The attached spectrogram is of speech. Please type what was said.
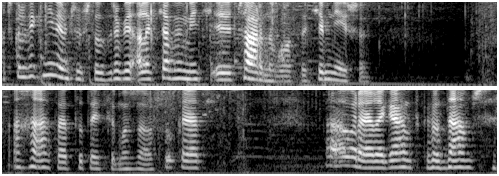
Aczkolwiek nie wiem, czy już to zrobię, ale chciałabym mieć y, czarne włosy, ciemniejsze. Aha, tak tutaj sobie można oszukać. Dobra, elegancko, dam się.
